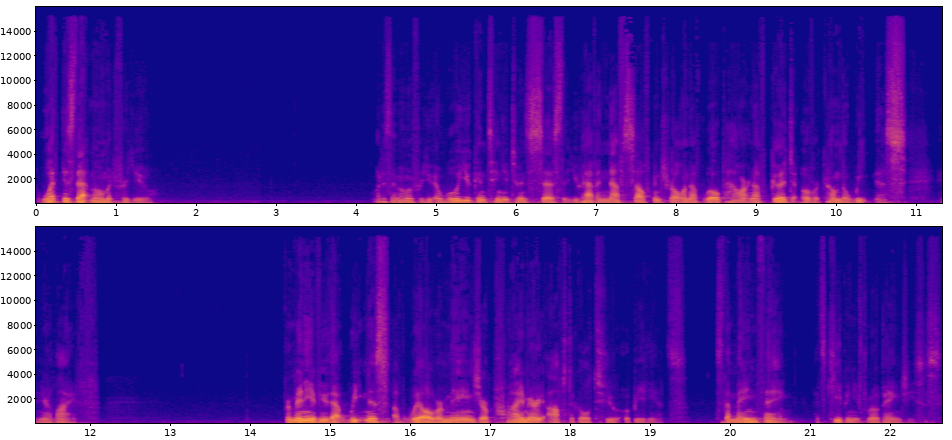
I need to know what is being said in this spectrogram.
What is that moment for you? What is that moment for you? And will you continue to insist that you have enough self control, enough willpower, enough good to overcome the weakness in your life? For many of you, that weakness of will remains your primary obstacle to obedience. It's the main thing that's keeping you from obeying Jesus.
